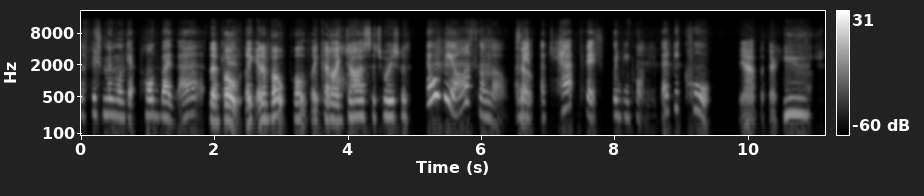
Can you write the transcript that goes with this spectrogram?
the fishermen would get pulled by that. The boat, like in a boat pulled, like kind of like Jaws situation. That would be awesome though. I So- mean, a catfish would be you. That'd be cool. Yeah, but they're huge.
